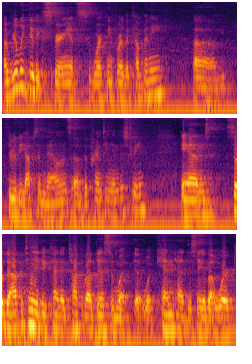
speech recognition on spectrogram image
a really good experience working for the company um, through the ups and downs of the printing industry. And so the opportunity to kind of talk about this and what, what Ken had to say about work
